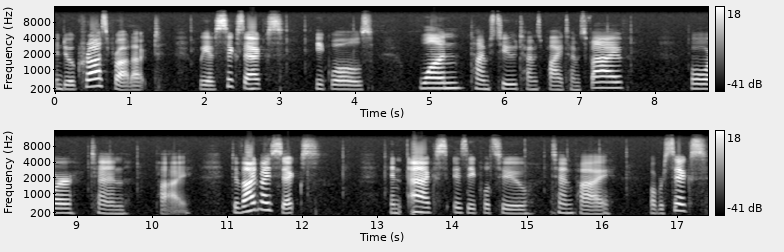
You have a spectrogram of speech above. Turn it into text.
and do a cross product, we have 6x equals 1 times 2 times pi times 5, or 10 pi. Divide by 6, and x is equal to 10 pi over 6,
